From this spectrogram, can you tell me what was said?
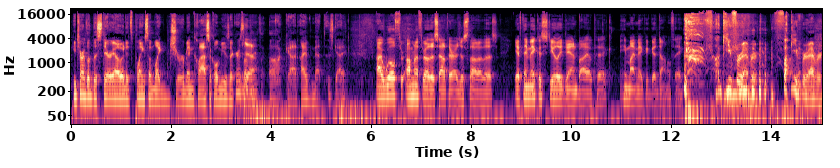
he turns on the stereo and it's playing some like German classical music or something. Yeah. It's like, oh god, I've met this guy. I will. Th- I'm going to throw this out there. I just thought of this. If they make a Steely Dan biopic, he might make a good Donald Fagen. Fuck you forever. fuck you forever.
